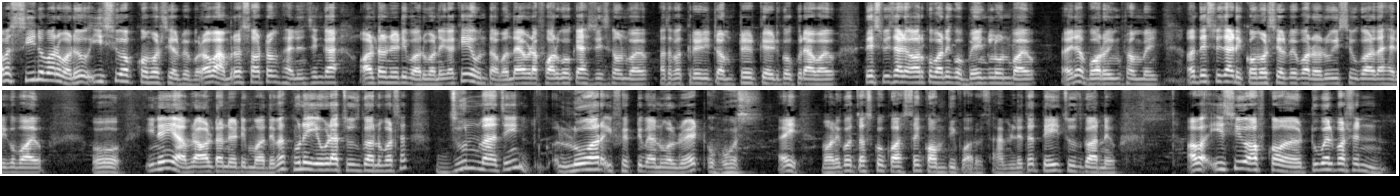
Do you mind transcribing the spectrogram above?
अब सी नम्बर भन्यो इस्यु अफ कमर्सियल पेपर अब हाम्रो सर्ट टर्म फाइनेन्सिङका अल्टरनेटिभहरू भनेका के हुन् त? भन्दा एउटा फर्को क्यास डिस्काउन्ट भयो अथवा क्रेडिट टर्म ट्रेड क्रेडिटको कुरा भयो। त्यस पछाडि अर्को भनेको ब्याङ्क लोन भयो होइन? बोरोइङ फ्रम ब्याङ्क अनि त्यस पछाडि कमर्सियल पेपरहरू इस्यु गर्दाखेरिको भयो। हो यिनै हाम्रो अल्टरनेटिभ मध्येमा कुनै एउटा चुज गर्नुपर्छ जुनमा चाहिँ लोवर इफेक्टिभ एनुअल रेट होस्। है भनेको जसको कस्ट चाहिँ कम्ती परोस्। हामीले त त्यही चुज गर्ने हो। अब इस्यु अफ क टुवेल्भ पर्सेन्ट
